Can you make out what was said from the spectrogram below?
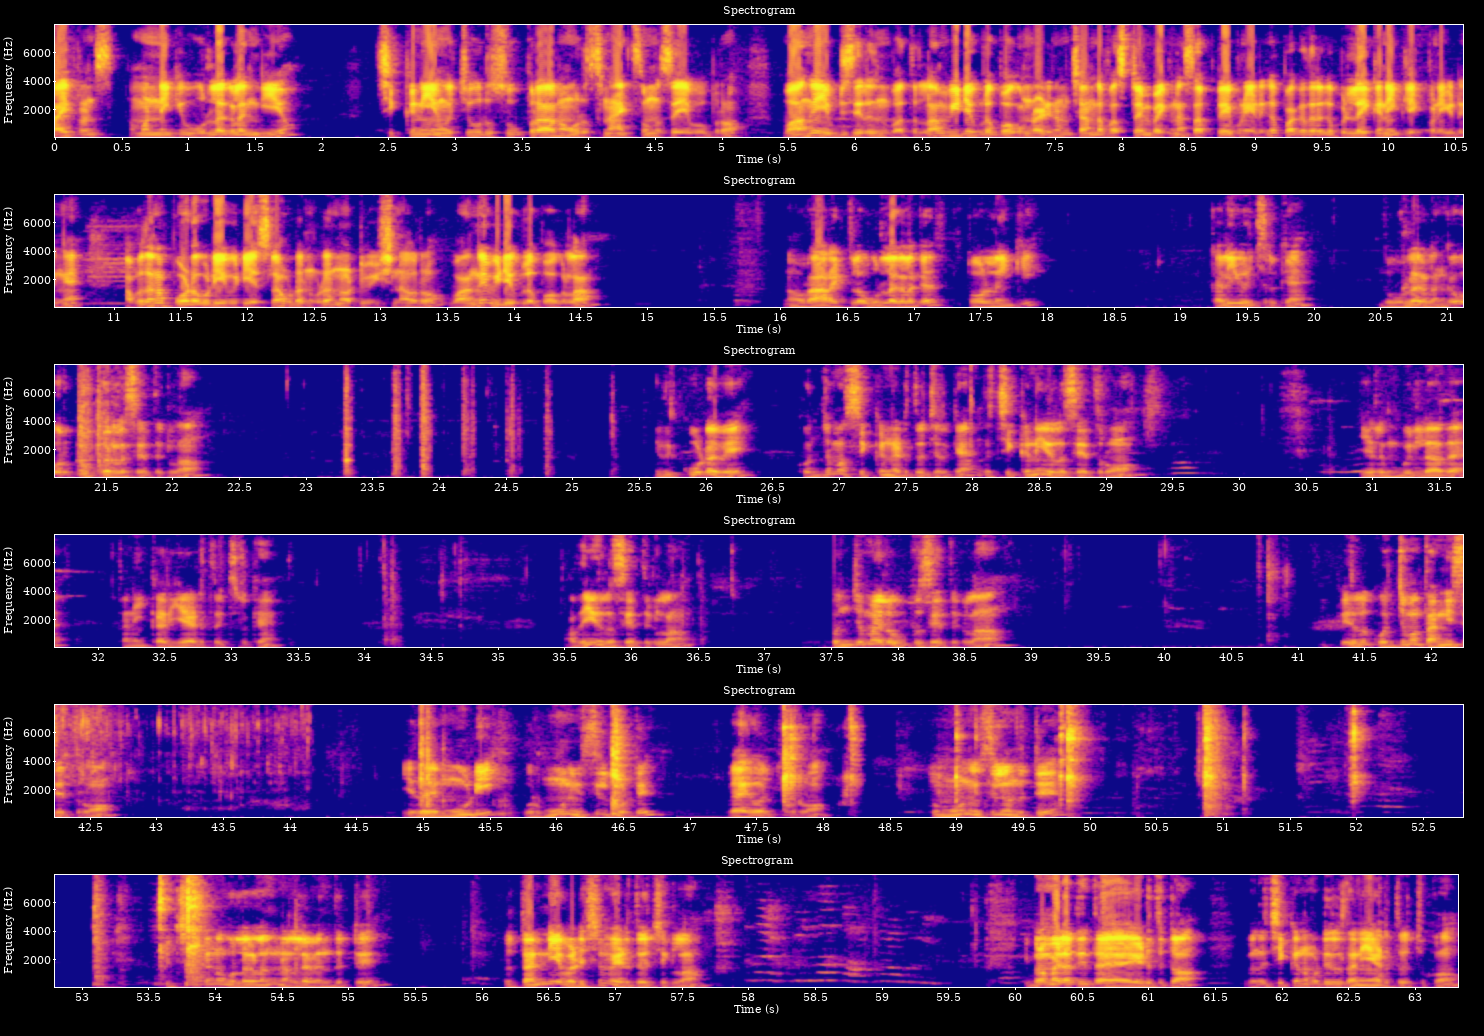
Hi friends நம்ம இன்னைக்கு உருளைக்கிழங்கையும் சிக்கனையும் வச்சு ஒரு சூப்பரான ஒரு ஸ்நாக்ஸ் ஒன்று செய்ய போகிறோம் வாங்க எப்படி செய்யறதுன்னு பார்த்துடலாம் வீடியோக்குள்ளே போக முன்னாடி நம்ம சேனலை ஃபஸ்ட் டைம் பார்க்கணும் சப்ஸ்கிரைப் பண்ணிவிடுங்க பக்கத்தில் இருக்க பில் கிளிக் பண்ணிவிடுங்க அப்போ தான் போடக்கூடிய வீடியோஸ்லாம் உடனுக்குடன் நோட்டிஃபிகேஷன் வரும். வாங்க வீடியோக்குள்ளே போகலாம். நான் ஒரு அரை கிலோ உருளைக்கிழங்க தோல் நீக்கி கழுவி வச்சுருக்கேன். இந்த உருளைக்கிழங்க ஒரு குக்கரில் சேர்த்துக்கலாம். இது கூடவே கொஞ்சமாக சிக்கன் எடுத்து வச்சுருக்கேன். இந்த சிக்கனையும் இதில் சேர்த்துருவோம். எலும்பு இல்லாத தனி கறியாக எடுத்து வச்சுருக்கேன். அதையும் இதில் சேர்த்துக்கலாம். கொஞ்சமாக இதில் உப்பு சேர்த்துக்கலாம். இப்போ இதில் கொஞ்சமாக தண்ணி சேர்த்துருவோம். இதை மூடி ஒரு மூணு விசில் போட்டு வேக வச்சுருவோம். இப்போ மூணு விசில் வந்துட்டு சிக்கன் உருளைக்கிழங்கு நல்லா வெந்துட்டு இப்போ தண்ணியை வடித்து நம்ம எடுத்து வச்சுக்கலாம். இப்போ நம்ம எல்லாத்தையும் த எடுத்துட்டோம். இப்போ இந்த சிக்கனை மட்டும் இதில் தனியாக எடுத்து வச்சுப்போம்.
